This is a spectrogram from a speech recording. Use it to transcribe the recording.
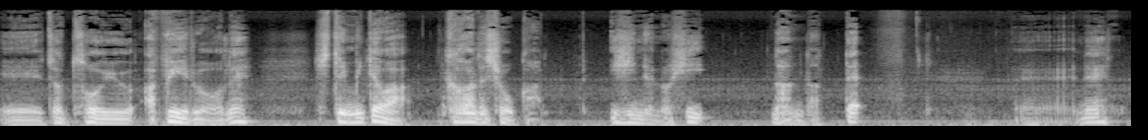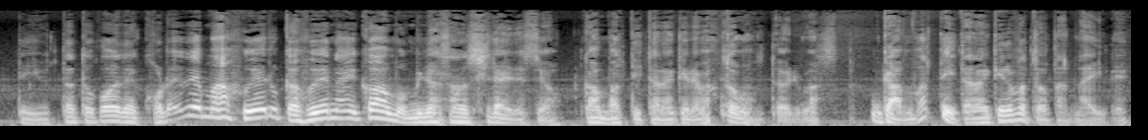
えー、ちょっとそういうアピールをね、してみてはいかがでしょうか。いいねの日なんだって。えー、ね、って言ったところで、これでまあ増えるか増えないかはもう皆さん次第ですよ。頑張っていただければと思っております。頑張っていただければってことはないね。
